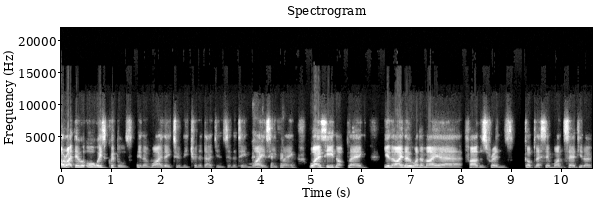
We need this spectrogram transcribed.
all right, there were always quibbles. You know, why are they two many Trinidadians in the team? Why is he playing? why is he not playing? You know, I know one of my uh, father's friends, God bless him, once said, you know,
